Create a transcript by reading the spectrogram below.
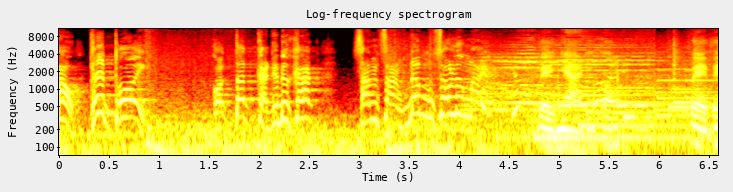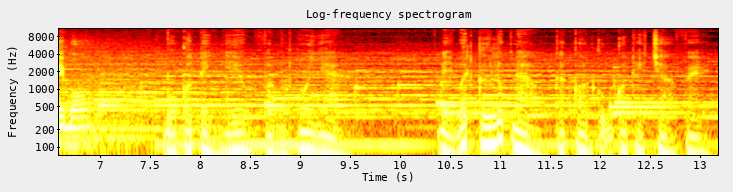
tao Thế thôi. Còn tất cả những đứa khác Sẵn sàng đâm sau lưng mày. Về nhà đi con. Về với bố. Bố có tình yêu và một ngôi nhà. Để bất cứ lúc nào các con cũng có thể trở về.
